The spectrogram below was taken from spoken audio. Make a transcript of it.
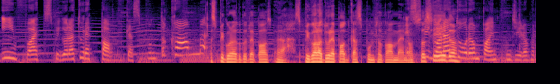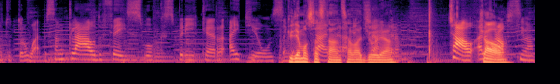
info at spigolaturepodcast.com Spigolature ah, spigolaturepodcast.com è il nostro sito. spigolature un po' in giro per tutto il web, SoundCloud, Facebook, Spreaker, iTunes. Chiudiamo sta eccetera, stanza, va, Giulia? eccetera. Ciao, alla Ciao. prossima.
